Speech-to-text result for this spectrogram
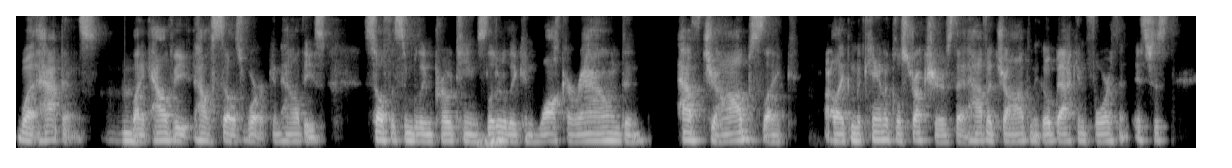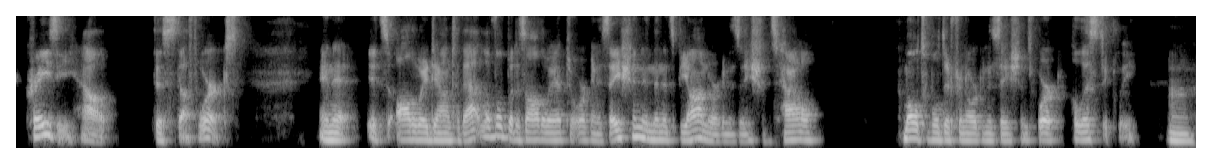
what happens, mm-hmm. like how the how cells work and how these self-assembling proteins literally can walk around and have jobs like are like mechanical structures that have a job and they go back and forth. And it's just crazy how this stuff works. And it, it's all the way down to that level, but it's all the way up to organization. And then it's beyond organizations, how multiple different organizations work holistically. Mm.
